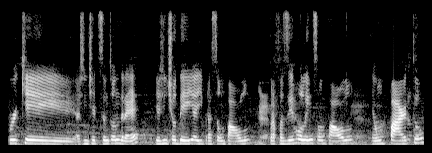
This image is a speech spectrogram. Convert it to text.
porque a gente é de Santo André e a gente odeia ir para São Paulo É. para fazer rolê em São Paulo. É um parto.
